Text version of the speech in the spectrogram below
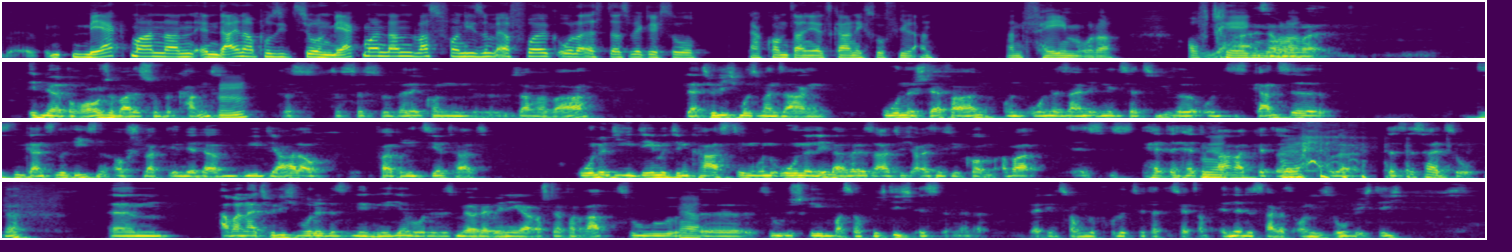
merkt man dann in deiner Position, merkt man dann was von diesem Erfolg oder ist das wirklich so, da kommt dann jetzt gar nicht so viel an, an Fame oder Aufträgen? Ja, oder? Mal, in der Branche war das schon bekannt, mhm. dass, dass das so Velecon-Sache war. Natürlich muss man sagen, ohne Stefan und ohne seine Initiative und das ganze, diesen ganzen Riesenaufschlag, den der da medial auch fabriziert hat, ohne die Idee mit dem Casting und ohne Lena wäre das natürlich alles nicht gekommen. Aber es ist, hätte, hätte ja. Fahrradkette. Oder, das ist halt so, ne? Ähm, aber natürlich wurde das in den Medien, wurde das mehr oder weniger auch Stefan Raab zu, ja. äh, zugeschrieben, was auch wichtig ist. Wer den Song nur produziert hat, ist jetzt am Ende des Tages auch nicht so wichtig.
